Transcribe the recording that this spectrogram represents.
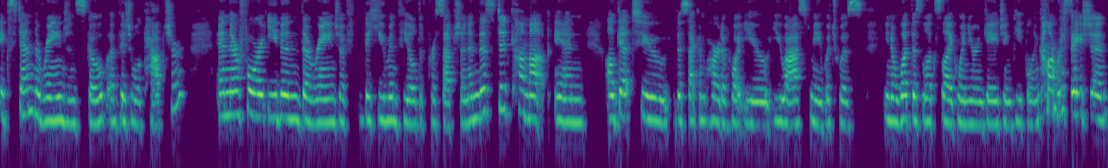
extend the range and scope of visual capture and therefore even the range of the human field of perception. And this did come up in i'll get to the second part of what you you asked me which was you know what this looks like when you're engaging people in conversation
